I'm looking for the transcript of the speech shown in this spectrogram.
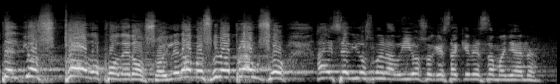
del Dios Todopoderoso. Y le damos un aplauso a ese Dios maravilloso que está aquí en esta mañana.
